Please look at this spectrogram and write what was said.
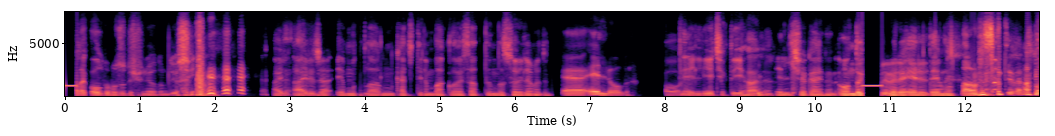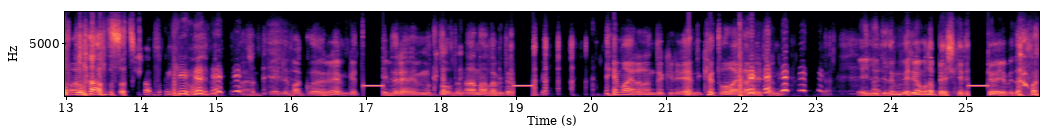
olarak olduğumuzu düşünüyordum diyorsun. Ayrı- ayrıca en mutlu anın kaç dilim baklava sattığını da söylemedin. Ee, 50 olur. o 50'ye çıktı ihale. 50 çok aynen. Onda veriyor elde mutlu anını satıyor ben anlamadım. Mutlu aldı satıyor. Aynen. Ben 50 baklava veriyor hem götü yiyebilir hem en mutlu olduğunu anı alabilir. hem ayranın dökülüyor hem de kötü olaylar yaşanıyor. 50 dilim veriyor ona 5 kere ya bir daha.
